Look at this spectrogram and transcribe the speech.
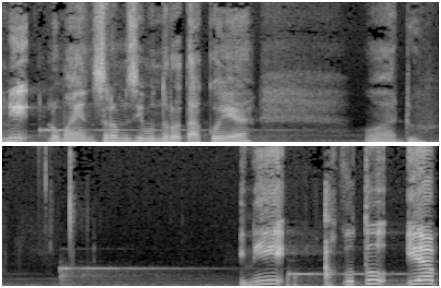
Ini lumayan serem sih menurut aku ya. Waduh. Ini aku tuh ya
